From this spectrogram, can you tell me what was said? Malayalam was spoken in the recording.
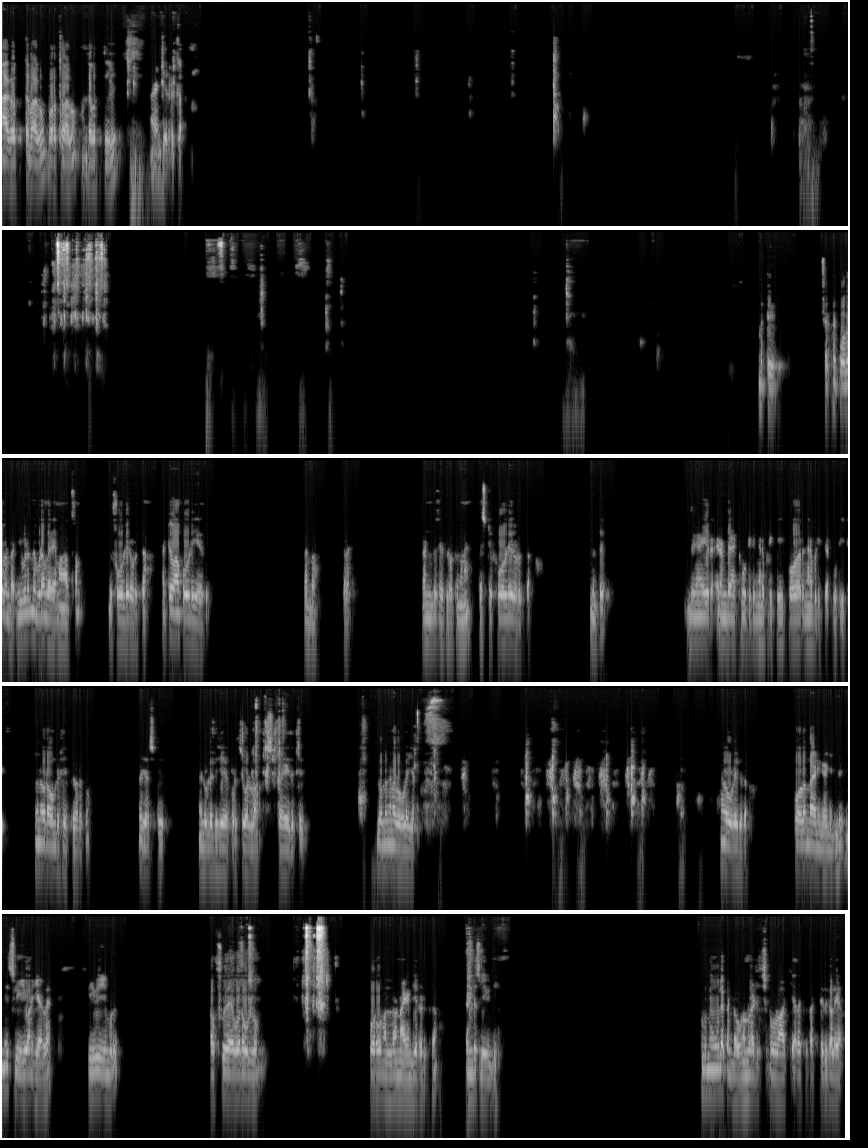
അകത്തെ ഭാഗവും പുറത്തെ ഭാഗവും എന്താ വൃത്തിയിൽ അയൺ ചെയ്തെടുക്കുക. എന്നിട്ട് ഷർട്ടിന് കോളർ ഉണ്ട്. ഇവിടുന്ന് ഇവിടം വരെ മാത്രം ഇത് ഫോൾഡ് ചെയ്ത് കൊടുക്കുക. മറ്റു ആ ഫോൾഡ് ചെയ്യരുത്. കണ്ടോ? ഇത്ര. രണ്ട് സൈഡിലോട്ട് ഇങ്ങനെ ജസ്റ്റ് ഫോൾഡ് ചെയ്ത് കൊടുക്കുക. എന്നിട്ട് ഇതിങ്ങനെ ഈ രണ്ട് നെക്ക് കൂട്ടിയിട്ട് ഇങ്ങനെ പിടിക്കുക. ഈ കോളർ ഇങ്ങനെ പിടിക്കുക കൂട്ടിയിട്ട്. ഇങ്ങനെ റൗണ്ട് ഷേപ്പ് കിടക്കും. ജസ്റ്റ് അതിന്റെ ഉള്ളിൽ കുറച്ച് വെള്ളം സ്പ്രേ ചെയ്തിട്ട് ഇതുകൊണ്ട് ഇങ്ങനെ റോൾ ചെയ്യാം റോൾ ചെയ്തിടാം കോളറിന്റെ അയണിങ് കഴിഞ്ഞിട്ടുണ്ട്? ഇനി സ്ലീവ് ആണ് ചെയ്യാനുള്ളത്. സ്ലീവ് ചെയ്യുമ്പോൾ കഫ് ഇതേപോലെ ഉള്ളും പുറവും നല്ലോണം അയൺ ചെയ്തെടുക്കുക രണ്ട് സ്ലീവിന്റെ നമുക്ക് നൂലൊക്കെ ഉണ്ടാവും. നമ്മൾ അടിച്ച് റോളാക്കി അതൊക്കെ കട്ട് ചെയ്ത് കളയാം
